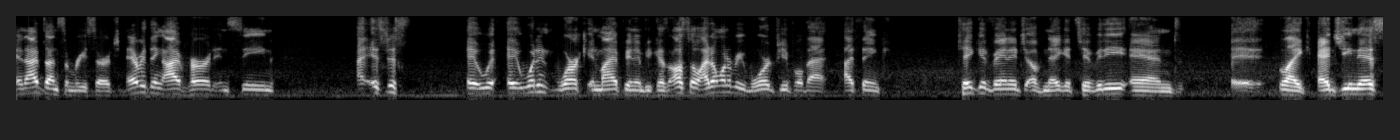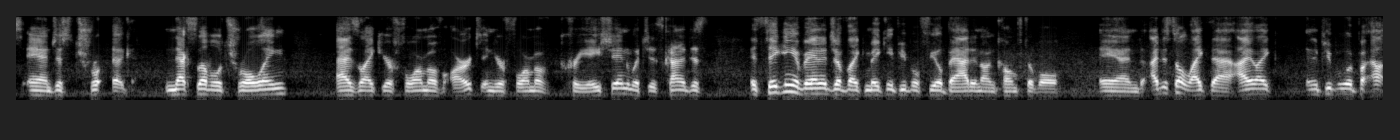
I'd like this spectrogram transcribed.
and I've done some research. Everything I've heard and seen, it's just it w- it wouldn't work in my opinion because also I don't want to reward people that I think take advantage of negativity and uh, like edginess and just like, next level trolling as like your form of art and your form of creation, which is kind of just it's taking advantage of like making people feel bad and uncomfortable. And I just don't like that. I like and people would uh,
